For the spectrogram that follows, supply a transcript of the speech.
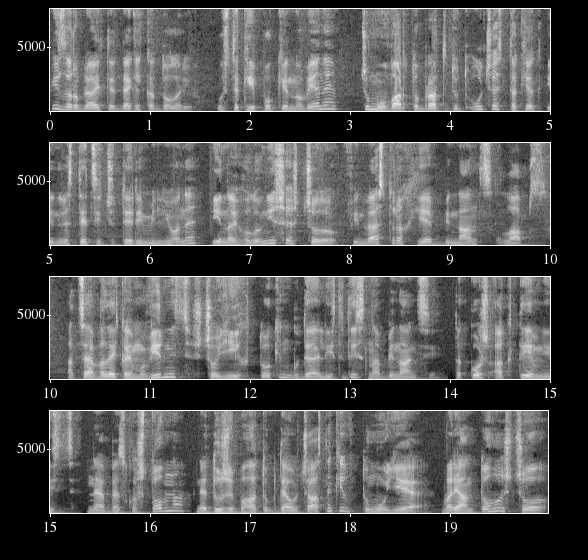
І заробляєте декілька доларів. Ось такі поки новини. Чому варто брати тут участь, так як інвестицій 4 мільйони. І найголовніше, що в інвесторах є Binance Labs. А це велика ймовірність, що їх токен буде ліститись на Binance. Також активність не безкоштовна, не дуже багато буде учасників, тому є варіант того, що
